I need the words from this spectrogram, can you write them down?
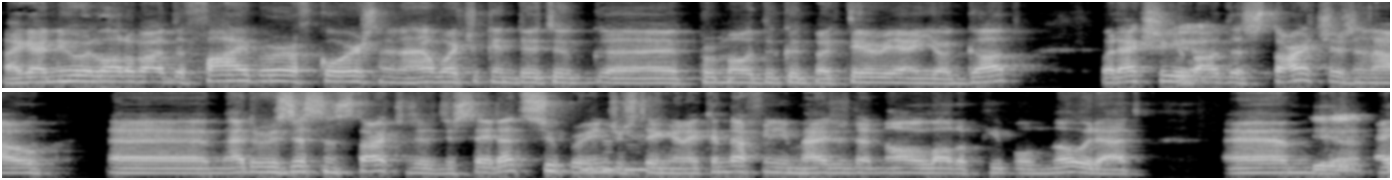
Like I knew a lot about the fiber, of course, and how what you can do to uh, promote the good bacteria in your gut. But actually, Yeah. about the starches and how um, and the resistant starches that you say, that's super Mhm. interesting. And I can definitely imagine that not a lot of people know that. Um, yeah I,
